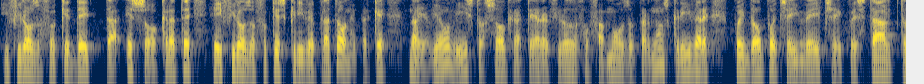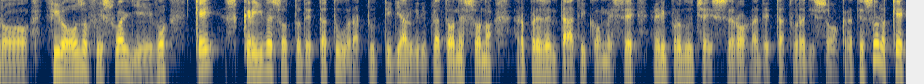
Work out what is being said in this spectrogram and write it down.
il filosofo che detta è Socrate e il filosofo che scrive è Platone, perché noi abbiamo visto Socrate era il filosofo famoso per non scrivere, poi dopo c'è invece quest'altro filosofo, il suo allievo, che scrive sotto dettatura. Tutti i dialoghi di Platone sono rappresentati come se riproducessero la dettatura di Socrate, solo che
